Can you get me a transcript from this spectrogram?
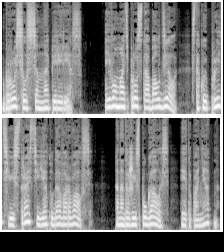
бросился на перерез. Его мать просто обалдела. С такой прытью и страстью я туда ворвался. Она даже испугалась, и это понятно.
